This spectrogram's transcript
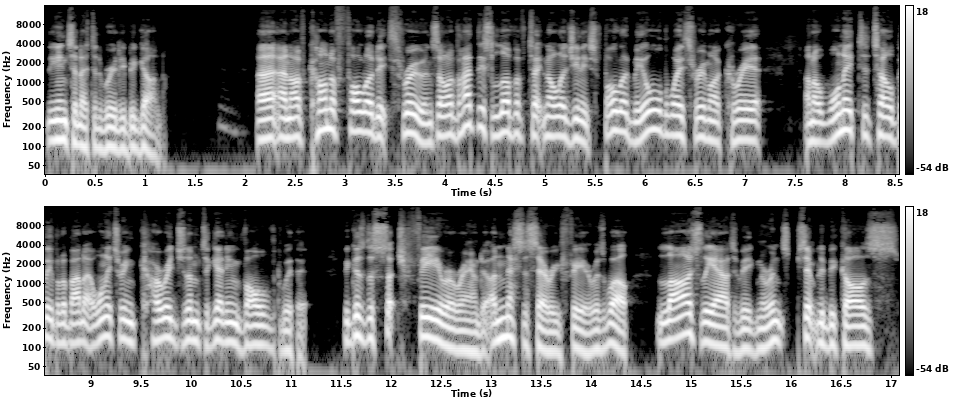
the internet had really begun. Uh, and I've kind of followed it through. And so I've had this love of technology and it's followed me all the way through my career. And I wanted to tell people about it. I wanted to encourage them to get involved with it because there's such fear around it, unnecessary fear as well, largely out of ignorance, simply because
